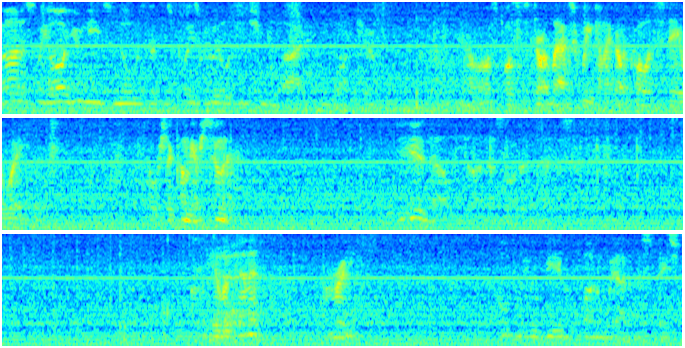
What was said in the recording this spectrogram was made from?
Honestly, all you need to know is that this place will eat you alive if you aren't careful. You know, I was supposed to start last week and I got a call to stay away. I wish I'd come here sooner. You're here now, Leon. That's all that matters. Hey, Lieutenant. I'm ready. Hopefully, we'll be able to find a way out of this station.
